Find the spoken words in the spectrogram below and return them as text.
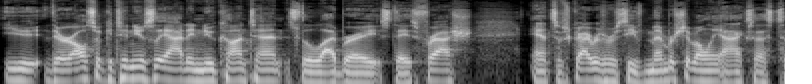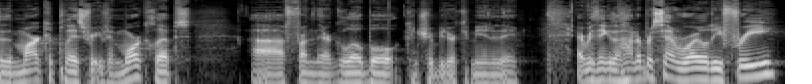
You, they're also continuously adding new content so the library stays fresh, and subscribers receive membership only access to the marketplace for even more clips uh, from their global contributor community. Everything is 100% royalty free.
